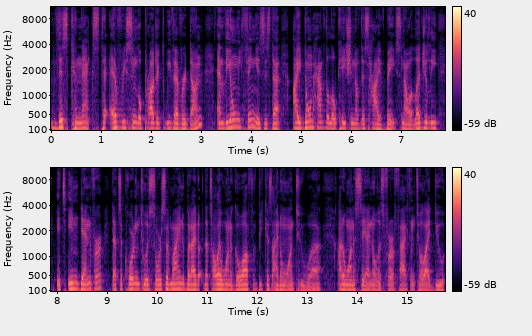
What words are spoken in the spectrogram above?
this connects to every single project we've ever done and the only thing is is that I don't have the location of this hive base. Now allegedly it's in Denver. That's according to a source of mine but I that's all I want to go off of because I don't want to uh, I don't want to say I know this for a fact until I do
